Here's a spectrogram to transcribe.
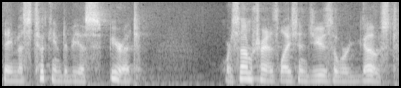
they mistook him to be a spirit, or some translations use the word ghost.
